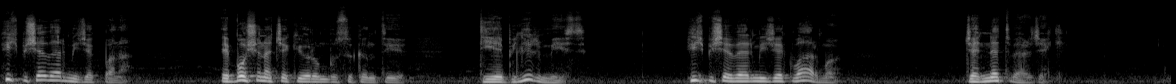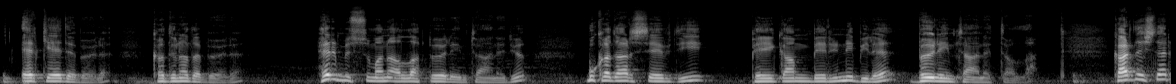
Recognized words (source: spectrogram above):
Hiçbir şey vermeyecek bana. E boşuna çekiyorum bu sıkıntıyı diyebilir miyiz? Hiçbir şey vermeyecek var mı? Cennet verecek. Erkeğe de böyle, kadına da böyle. Her Müslümanı Allah böyle imtihan ediyor. Bu kadar sevdiği peygamberini bile böyle imtihan etti Allah. Kardeşler,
